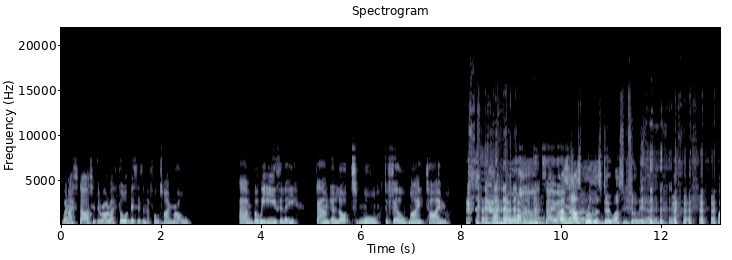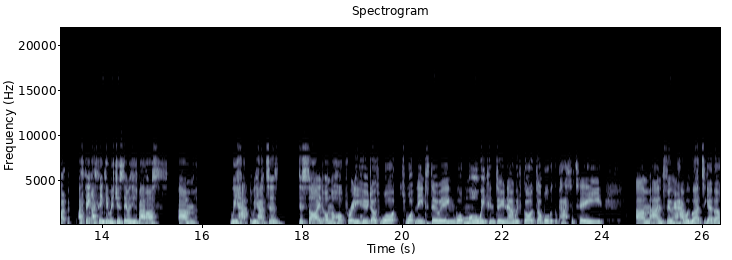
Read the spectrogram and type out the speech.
when I started the role, I thought this isn't a full time role, um, but we easily found a lot more to fill my time. so um, as, as brothers do, I suppose. Yeah. yeah. well, I think I think it was just it was just about us. Um, we had we had to decide on the hop really who does what, what needs doing, what more we can do now we've got double the capacity, um, and figuring out how we work together.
